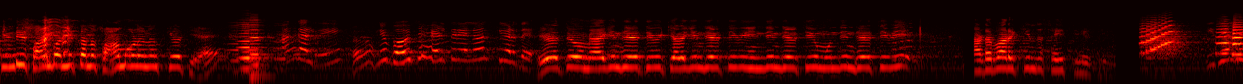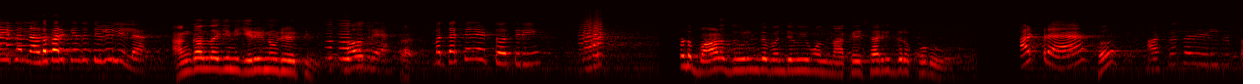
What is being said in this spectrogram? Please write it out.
ತಿಂಡಿ ಸ್ವಾಮಿ ಬಂದಿತ್ತನ್ನ ಸ್ವಾಮಿಗಳು ಏನಂತ ಕೇಳ್ತೀಯ? ಹಂಗಲ್ರಿ? ನೀವು ಭವಿಷ್ಯ ಹೇಳ್ತೀರೇನೋ ಅಂತ ಕೇಳ್ದೆ. ಹೇಳ್ತೀವಿ ಮ್ಯಾಗಿಂದ ಹೇಳ್ತೀವಿ ಕೆಳಗಿಂದ ಹೇಳ್ತೀವಿ ಹಿಂದಿಂದ ಹೇಳ್ತೀವಿ ಮುಂದಿಂದ ಹೇಳ್ತೀವಿ ನಡಬಾರಕಿಂದ ಸಹಿತ ಹೇಳ್ತೀವಿ. ಇದೇನ್ರಿ ಇದು ನಡಬಾರಕಿಂದ ತಿಳಿಲಿಲ್ಲ? ನೀ ಗೆರಿ ನೋಡಿ ಹೇಳ್ತೀವಿ. ಹೌದ್ರಿ? ಮತ್ ದಕ್ಷಿಣ ಎಷ್ಟು ನೋಡು ಭಾಳ ದೂರಿಂದ ಬಂದೇವಿ ಒಂದ್ ನಾಲ್ಕೈದು ಸಾರಿ ಇದ್ರೆ ಕೊಡು. ಅಟ್ರ? ಹ? ಅಷ್ಟೊಂದ ಇಲ್ರಿಪ್ಪ.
